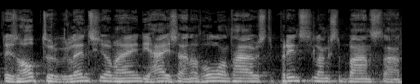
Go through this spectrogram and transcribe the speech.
Er is een hoop turbulentie omheen. Die hijsen aan het Hollandhuis. De prins die langs de baan staat.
